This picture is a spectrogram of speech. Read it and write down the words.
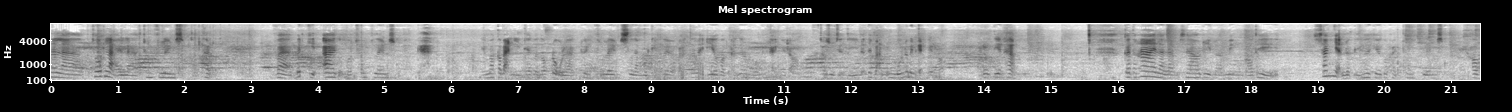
Nên là chốt lại là twin flames có thật và bất kỳ ai cũng có twin flames của mình cả. Nếu mà các bạn nhìn theo cái góc độ là twin flames là một cái người mà bạn rất là yêu và bạn rất là muốn bên cạnh người đó, cho dù chuyện gì nữa thì bạn cũng muốn ở bên cạnh người đó. Cái đầu tiên ha cái thứ hai là làm sao để mà mình có thể xác nhận được cái người kia có phải twin flames của mình hay không.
